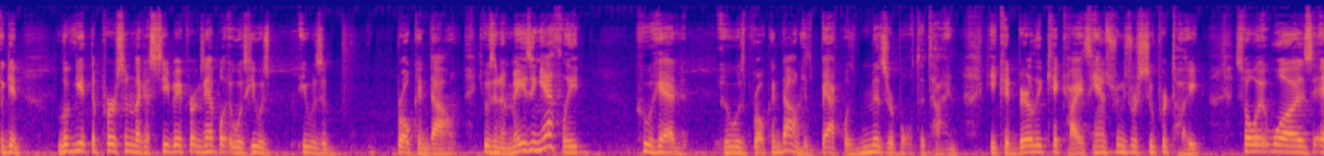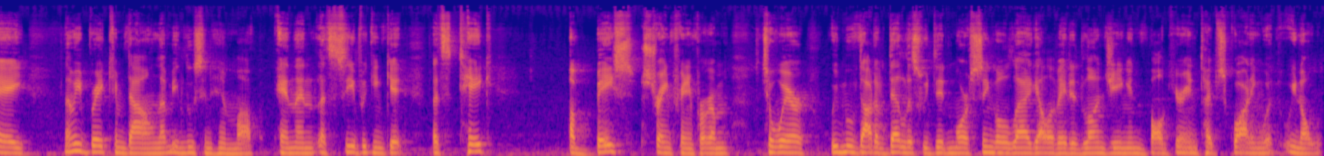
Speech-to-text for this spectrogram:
again, looking at the person like a Stipe, for example, it was he was he was a broken down. He was an amazing athlete who had who was broken down. His back was miserable at the time. He could barely kick high. His hamstrings were super tight. So it was a let me break him down. Let me loosen him up, and then let's see if we can get. Let's take a base strength training program to where we moved out of deadlifts. We did more single leg elevated lunging and Bulgarian type squatting with, you know,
